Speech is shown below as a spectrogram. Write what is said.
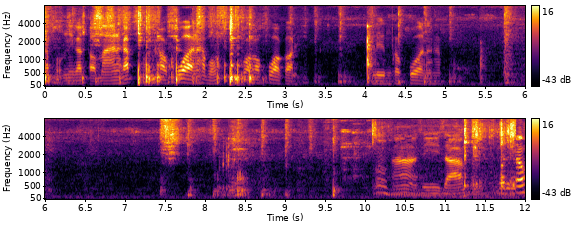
ครับผมนี่ก็ต่อมานะครับข้าวคั่วนะครับ ผมคั่วข้าวคั่วก่อน ลืมข้าวคั่วนะครับห้าสี่สามเอ้า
